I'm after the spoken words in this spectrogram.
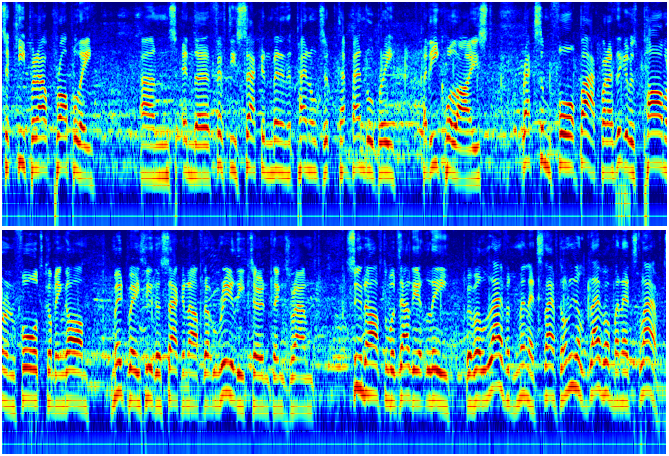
to keep it out properly. And in the 52nd minute, the penalty, Pendlebury had equalised. Wrexham fought back, but I think it was Palmer and Ford coming on midway through the second half that really turned things round. Soon afterwards, Elliot Lee, with 11 minutes left, only 11 minutes left,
